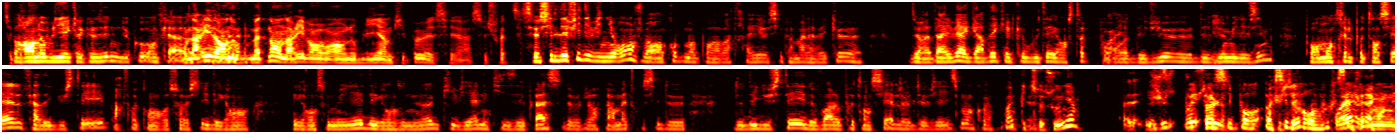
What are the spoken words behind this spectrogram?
Tu en oublier quelques-unes, du coup, en cas. On arrive à en, maintenant, on arrive à en, oublier un petit peu et c'est assez chouette. C'est aussi le défi des vignerons. Je me rends compte, moi, pour avoir travaillé aussi pas mal avec eux d'arriver à garder quelques bouteilles en stock pour des vieux, des vieux millésimes, pour montrer le potentiel, faire déguster. Parfois, quand on reçoit aussi des grands, des grands sommeliers, des grands onologues qui viennent et qui se déplacent, de leur permettre aussi de, de déguster et de voir le potentiel de vieillissement. Quoi. Ouais, puis de se souvenir. Euh, juste tout seul. Aussi pour, aussi pour vous. Ouais, on,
